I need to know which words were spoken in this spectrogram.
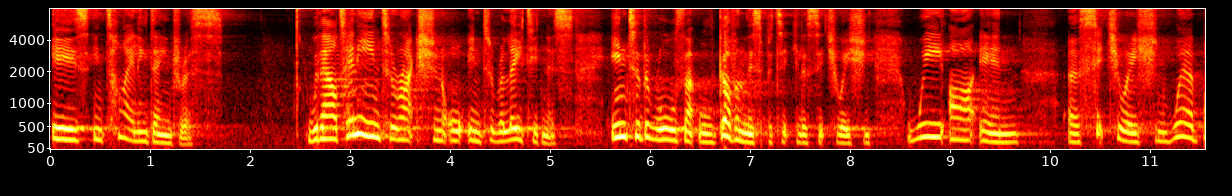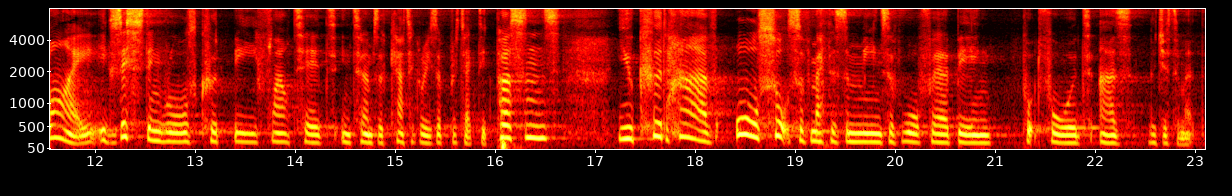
is entirely dangerous. without any interaction or interrelatedness into the rules that will govern this particular situation. We are in a situation whereby existing rules could be flouted in terms of categories of protected persons. You could have all sorts of methods and means of warfare being put forward as legitimate.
